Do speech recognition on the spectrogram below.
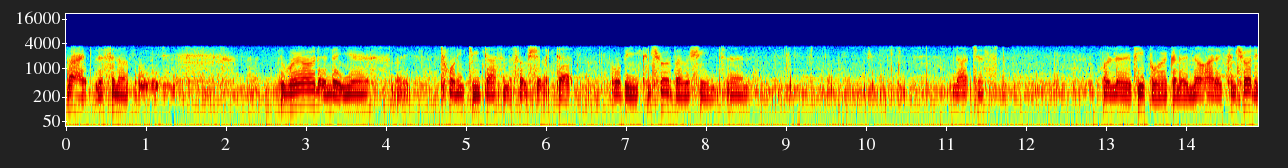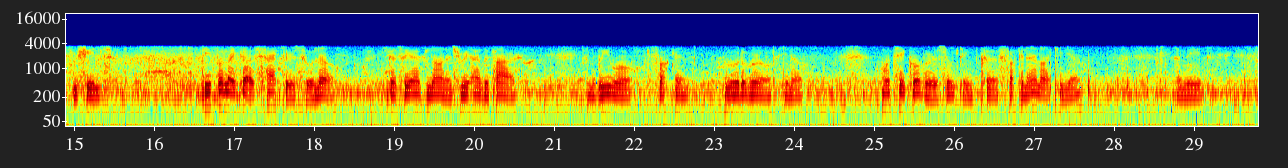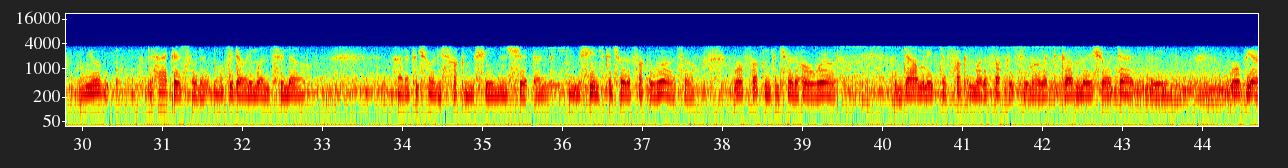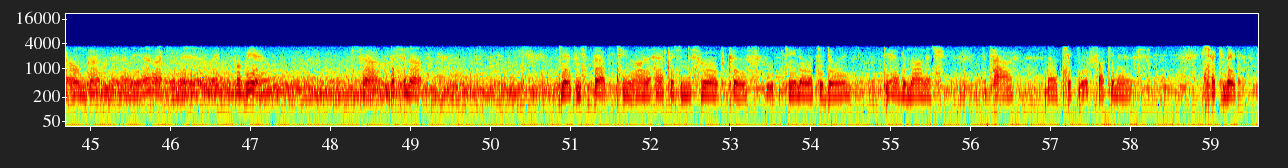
Alright, listen up. The world in the year, like, 23,000 or some shit like that, will be controlled by machines, and not just ordinary people are gonna know how to control these machines. People like us, hackers, will know, because we have knowledge, we have the power, and we will fucking rule the world, you know. We'll take over or something, because fucking anarchy, yo. I mean, the hackers will, be the only ones who know how to control these fucking machines and shit, and the machines control the fucking world, so we'll fucking control the whole world and dominate the fucking motherfuckers, you know, like the government short that. I mean, we'll be our own government. I mean, anarchy, man, like, for real. So, listen up. Give respect to all the hackers in this world, because do you know what they're doing? Do you have the knowledge, the power? They'll kick your fucking ass. Check you later.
